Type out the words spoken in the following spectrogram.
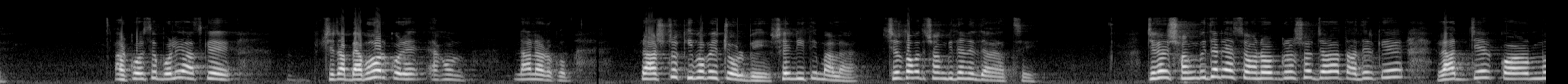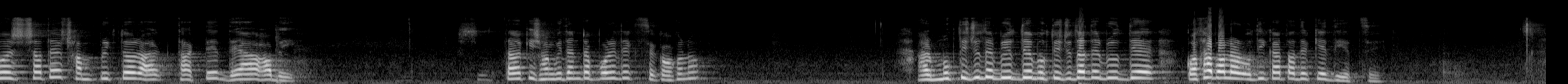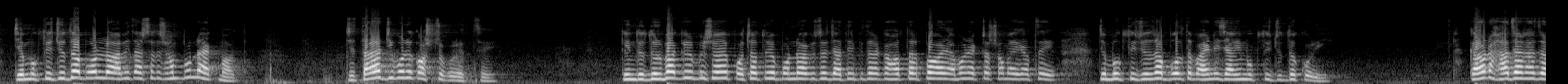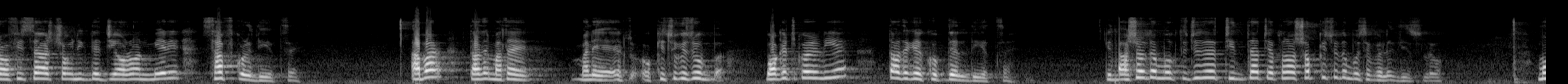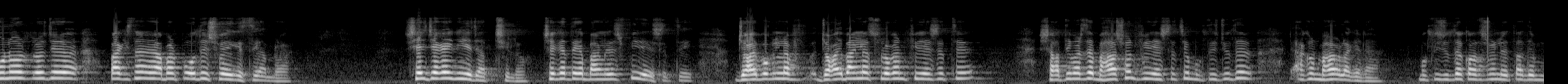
আর করেছে বলে আজকে সেটা ব্যবহার করে এখন নানা রকম। রাষ্ট্র কীভাবে চলবে? সেই নীতিমালা, সেটা তো আমাদের সংবিধানে দেওয়া আছে। যেখানে সংবিধানে আছে, অনগ্রসর যারা, তাদেরকে রাজ্যের কর্মের সাথে সম্পৃক্ত থাকতে দেয়া হবে। তারা কি সংবিধানটা পড়ে দেখছে কখনো? আর মুক্তিযুদ্ধের বিরুদ্ধে, মুক্তিযোদ্ধাদের বিরুদ্ধে কথা বলার অধিকার তাদেরকে দিয়েছে। যে মুক্তিযোদ্ধা বলল, আমি তার সাথে সম্পূর্ণ একমত যে তারা জীবনে কষ্ট করেছে। কিন্তু দুর্ভাগ্যের বিষয়ে পঁচাত্তরে পনেরো আগস্টের জাতির পিতাকে হত্যার পর এমন একটা সময় গেছে যে মুক্তিযোদ্ধা বলতে পারেনি যে আমি মুক্তিযুদ্ধ করি। কারণ হাজার হাজার অফিসার, সৈনিকদের জিয়রন মেরে সাফ করে দিয়েছে। আবার তাদের মাথায় মানে কিছু কিছু পকেট করে নিয়ে তাদেরকে খুব তেল দিয়েছে। কিন্তু আসলে তো মুক্তিযুদ্ধের চিন্তা, চেতনা সব কিছু তো মুছে ফেলে দিয়েছিল। মনে হলো যে পাকিস্তানের আবার প্রদেশ হয়ে গেছি আমরা। সেই জায়গায় নিয়ে যাচ্ছিল। সেখান থেকে বাংলাদেশ ফিরে এসেছে। জয় বাংলা জয় বাংলা স্লোগান ফিরে এসেছে। সাতই মার্চের ভাষণ ফিরে এসেছে। মুক্তিযুদ্ধের এখন ভালো লাগে না। মুক্তিযুদ্ধের কথা শুনলে তাদের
